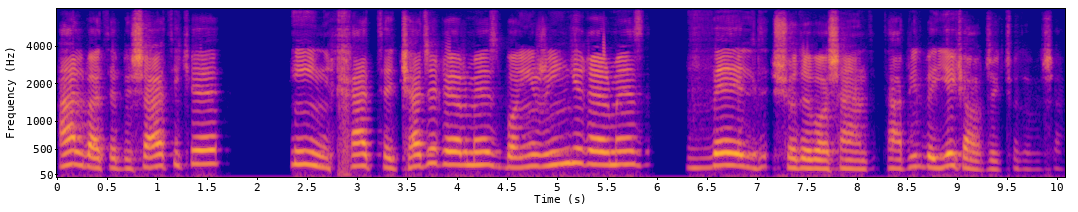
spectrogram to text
البته به شرطی که این خط کج قرمز با این رینگ قرمز weld شده باشند تبدیل به یک object شده باشند.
